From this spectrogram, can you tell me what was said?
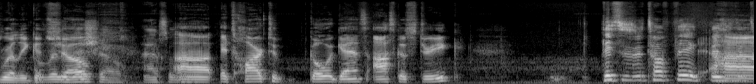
really A good really show. good show. Absolutely. Uh, it's hard to go against Asuka's streak, this is a tough pick. This is a uh,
